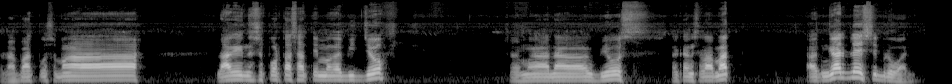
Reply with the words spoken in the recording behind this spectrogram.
Salamat po sa mga laging nasuporta sa ating mga video. Sa mga nag-views, nagkan salamat. At God bless everyone.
